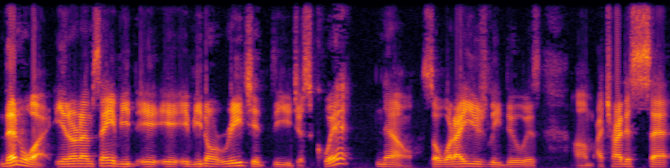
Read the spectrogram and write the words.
Then what? You know what I'm saying? If you if you don't reach it, do you just quit? No. So what I usually do is um, I try to set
